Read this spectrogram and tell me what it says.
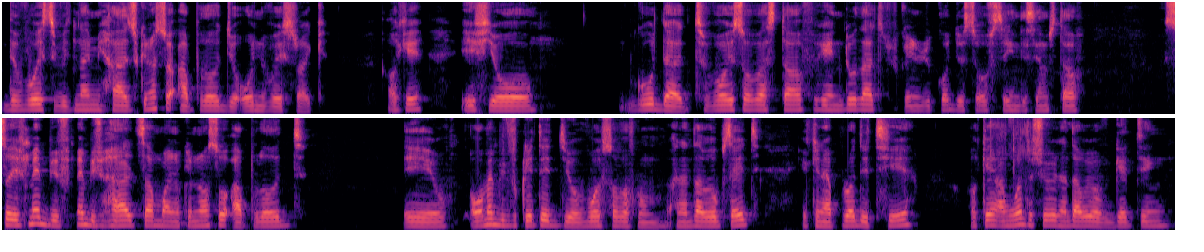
the voice Vidnami's has you can also upload your own voice track. Okay if you're good at voiceover stuff you can do that. You can record yourself saying the same stuff. So if maybe if, maybe if you had someone you can also upload a or maybe if you created your voiceover from another website you can upload it here. Okay i'm going to show you another way of getting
